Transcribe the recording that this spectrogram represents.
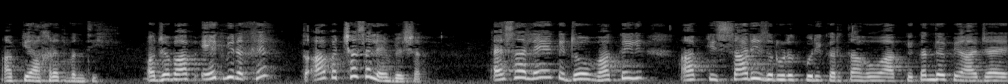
آپ کی آخرت بنتی۔ اور جب آپ ایک بھی رکھے تو آپ اچھا سا لیں بے شک۔ ایسا لیں کہ جو واقعی آپ کی ساری ضرورت پوری کرتا ہو، آپ کے کندھے پہ آ جائے،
